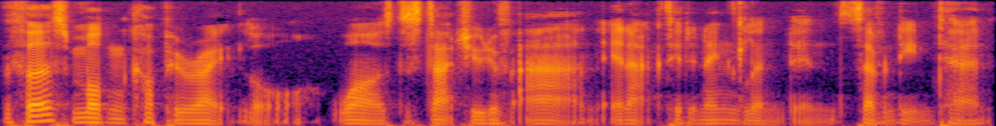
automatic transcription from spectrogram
The first modern copyright law was the Statute of Anne, enacted in England in 1710.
